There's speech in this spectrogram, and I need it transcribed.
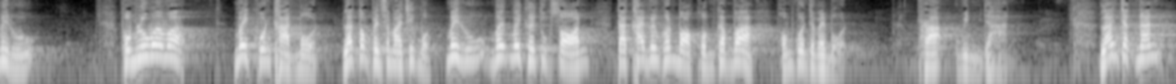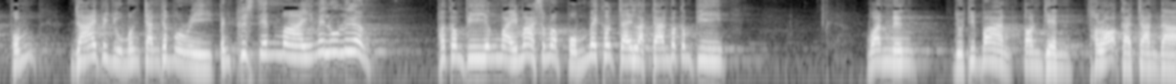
ไม่รู้ ผมรู้ไหมว่าไม่ควรขาดโบสถ์และต้องเป็นสมาชิกโบสถ์ไม่รู้ไม่ไม่เคยถูกสอน แต่ใครเป็นคนบอกผมครับว่า ผมควรจะไปโบสถ์พระวิญญาณ หลังจากนั้นผม ย้ายไปอยู่เมืองจันทบุรี เป็นคริสเตียนใหม่ไม่รู้เรื่อง พระคัมภีร์ยังใหม่มากสำหรับผม ไม่เข้าใจหลักการพระคัมภีร์ วันหนึ่งอยู่ที่บ้านตอนเย็นทะเลาะกับอาจารดา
